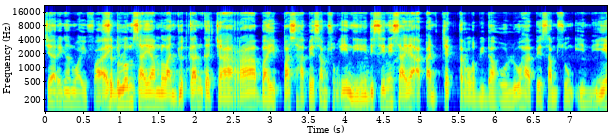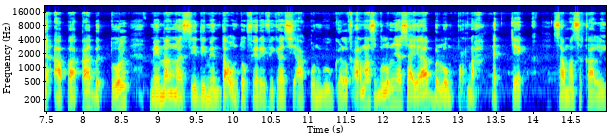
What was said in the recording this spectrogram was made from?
jaringan WiFi. Sebelum saya melanjutkan ke cara bypass HP Samsung ini, di sini saya akan cek terlebih dahulu HP Samsung ini apakah betul memang masih diminta untuk verifikasi akun Google karena sebelumnya saya belum pernah ngecek sama sekali.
